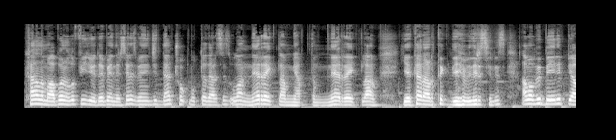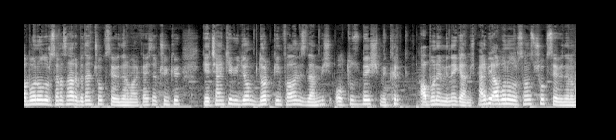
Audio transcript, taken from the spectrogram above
Kanalıma abone olup videoyu da beğenirseniz beni cidden çok mutlu edersiniz. Ulan ne reklam yaptım ne reklam. Yeter artık diyebilirsiniz. Ama bir beğenip bir abone olursanız harbiden çok sevinirim arkadaşlar. Çünkü geçenki videom 4000 falan izlenmiş. 35 mi 40 abone mi ne gelmiş. Yani bir abone olursanız çok sevinirim.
